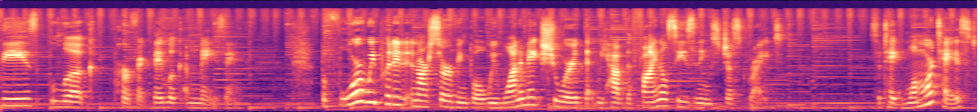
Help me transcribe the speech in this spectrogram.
These look perfect. They look amazing. Before we put it in our serving bowl, we wanna make sure that we have the final seasonings just right. So take one more taste.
